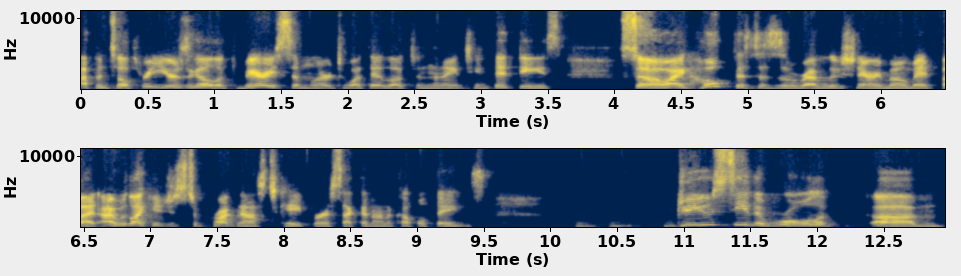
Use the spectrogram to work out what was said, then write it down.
up until three years ago, looked very similar to what they looked in the 1950s. So I hope this is a revolutionary moment, but I would like you just to prognosticate for a second on a couple things. Do you see the role of um,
